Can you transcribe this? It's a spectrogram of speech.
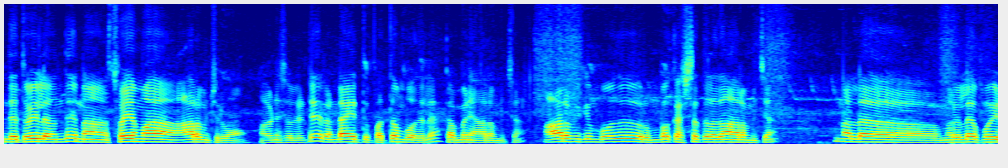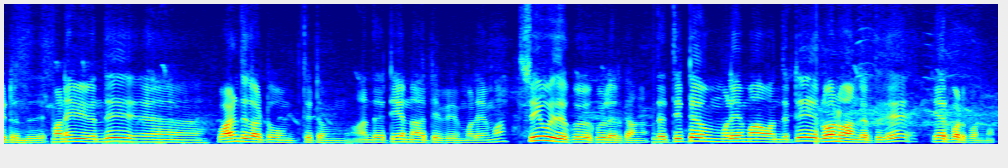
இந்த தொழிலை வந்து நான் சுயமாக ஆரம்பிச்சிருவோம் அப்படின்னு சொல்லிட்டு ரெண்டாயிரத்து பத்தொம்போதில் கம்பெனி ஆரம்பித்தேன் ஆரம்பிக்கும் போது ரொம்ப கஷ்டத்தில் தான் ஆரம்பித்தேன் நல்ல முறையில் போயிட்டு இருந்தது மனைவி வந்து வாழ்ந்து காட்டுவோம் திட்டம் அந்த டிஎன்ஆர்டிபி மூலயமா சுய உதவி குழு இருக்காங்க. இந்த திட்டம் மூலயமா வந்துட்டு லோன் வாங்குறதுக்கு ஏற்பாடு பண்ணோம்.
